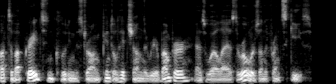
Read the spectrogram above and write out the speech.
Lots of upgrades, including the strong pintle hitch on the rear bumper, as well as the rollers on the front skis.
